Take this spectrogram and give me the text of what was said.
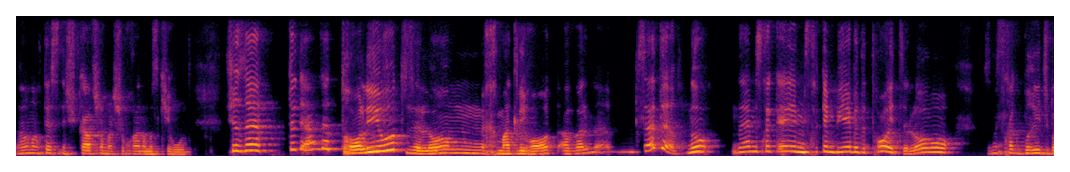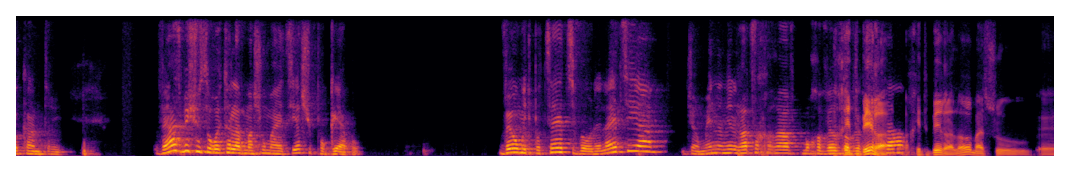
רונר טסט נשכב שם על שולחן המזכירות, שזה, אתה יודע, זה טרוליות, זה לא נחמד לראות, אבל בסדר, נו, זה משחקי, משחקי NBA בדטרויט, זה לא, זה משחק ברידג' בקאנטרי. ואז מישהו זורק עליו משהו מהיציע שפוגע בו. והוא מתפוצץ ועולה ליציע, ג'רמן אניל רץ אחריו כמו חבר טוב אחית בירה, אחית בירה, לא משהו... אה,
